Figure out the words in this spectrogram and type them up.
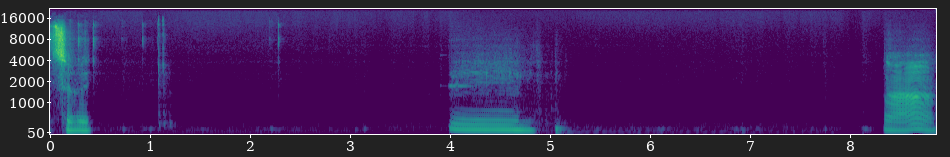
це ви? М. А.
